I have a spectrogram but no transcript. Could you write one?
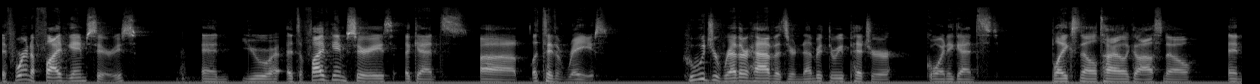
if we're in a five game series, and you it's a five game series against, uh, let's say the Rays, who would you rather have as your number three pitcher going against Blake Snell, Tyler Glasnow, and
